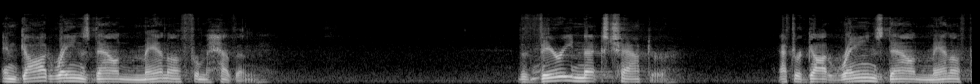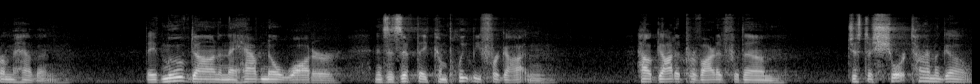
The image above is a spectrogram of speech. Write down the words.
and God rains down manna from heaven. The very next chapter, after God rains down manna from heaven, they've moved on and they have no water. And it's as if they've completely forgotten how God had provided for them just a short time ago.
